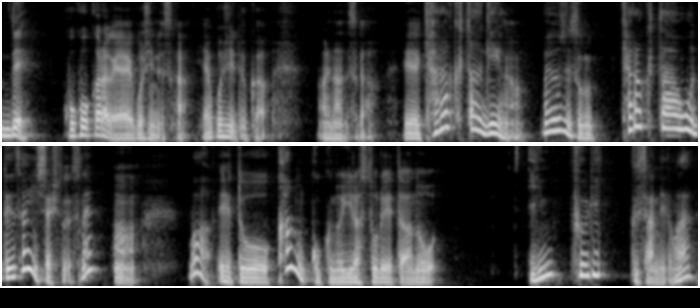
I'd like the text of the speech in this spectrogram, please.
で、ここからがややこしいんですが、ややこしいというか、あれなんですが、え、キャラクター原案。まあ、要するにその、キャラクターをデザインした人ですね。うん。は、えっ、と、韓国のイラストレーターのインプリックさんでいいのかな？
